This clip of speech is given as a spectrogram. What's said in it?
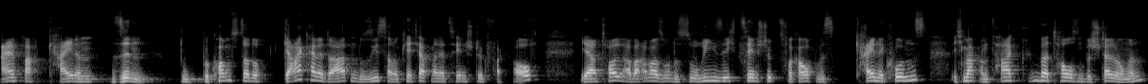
einfach keinen Sinn. Du bekommst dadurch gar keine Daten. Du siehst dann: „Okay, ich habe meine 10 Stück verkauft. Ja, toll, aber Amazon ist so riesig, 10 Stück zu verkaufen ist keine Kunst. Ich mache am Tag über 1.000 Bestellungen.“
